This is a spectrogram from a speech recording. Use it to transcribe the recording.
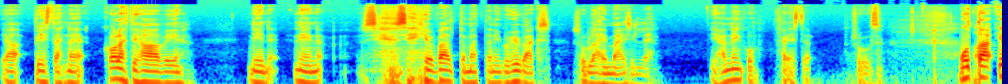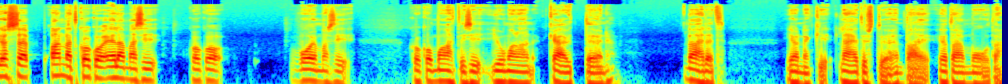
ja pistät ne kolehtihaaviin, niin, niin se, se ei ole välttämättä niin kuin hyväksi sun lähimmäisille. Ihan niin kuin face the truth. Mutta jos sä annat koko elämäsi, koko voimasi, koko mahtisi Jumalan käyttöön, lähdet jonnekin lähetystyöhön tai jotain muuta,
